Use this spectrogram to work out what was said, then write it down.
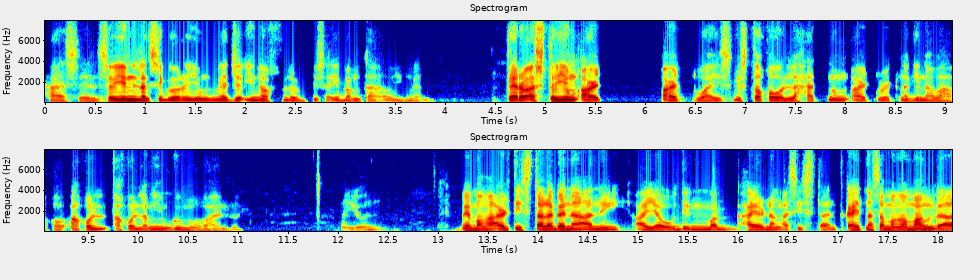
hassle. So yun lang siguro yung medyo inoffload ko sa ibang tao yung ganun. Pero as to yung art art wise, gusto ko lahat ng artwork na ginawa ko, ako ako lang yung gumawa. Ayun. May mga artist talaga na ano eh, ayaw ding mag-hire ng assistant. Kahit na sa mga Oo, manga,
